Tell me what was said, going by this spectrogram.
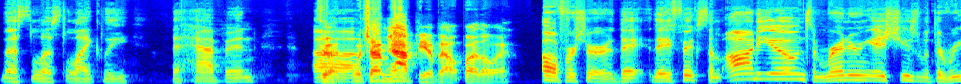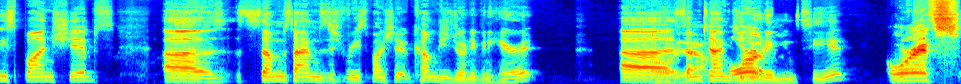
that's less likely to happen. good, Uh, which I'm happy about, by the way. Oh, for sure. They they fixed some audio and some rendering issues with the respawn ships. Uh, sometimes this respawn ship comes, you don't even hear it. Uh, Oh, yeah. sometimes Or- you don't even see it. Or it's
